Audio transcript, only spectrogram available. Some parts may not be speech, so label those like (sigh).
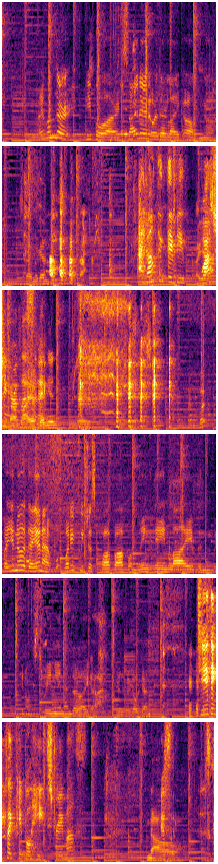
I wonder if people are excited or they're like, oh no, it's time again. (laughs) I don't think they'd be Are watching or listening. My opinion. (laughs) but but you know, Diana, what if we just pop up on LinkedIn Live and you know streaming, and they're like, ah, here we go again. Do you think like people hate stream us? No, It's (laughs) It's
